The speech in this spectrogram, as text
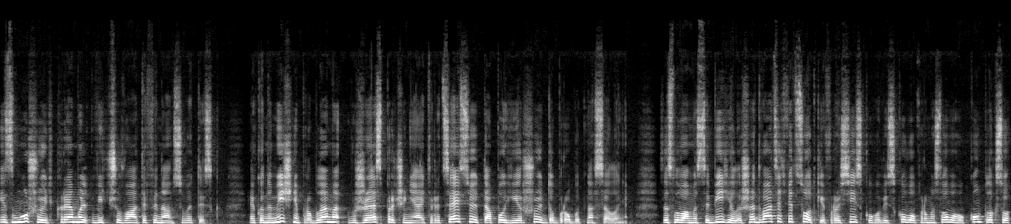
і змушують Кремль відчувати фінансовий тиск. Економічні проблеми вже спричиняють рецесію та погіршують добробут населення. За словами Сибіги, лише 20% російського військово-промислового комплексу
